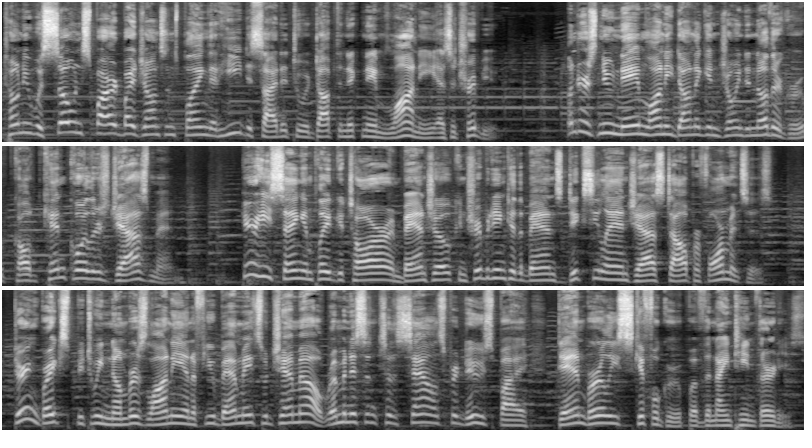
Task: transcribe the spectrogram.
Tony was so inspired by Johnson's playing that he decided to adopt the nickname Lonnie as a tribute. Under his new name, Lonnie Donegan joined another group called Ken Colyer's Jazzmen. Here he sang and played guitar and banjo, contributing to the band's Dixieland jazz style performances. During breaks between numbers, Lonnie and a few bandmates would jam out, reminiscent to the sounds produced by Dan Burley's skiffle group of the 1930s.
